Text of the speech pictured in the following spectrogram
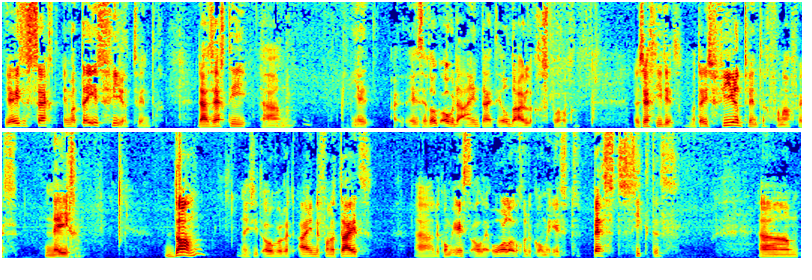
Jezus zegt in Matthäus 24, daar zegt hij, Jezus heeft ook over de eindtijd heel duidelijk gesproken. Daar zegt hij dit, Matthäus 24 vanaf vers 9. Dan, je ziet over het einde van de tijd, uh, er komen eerst allerlei oorlogen, er komen eerst pestziektes. Um,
